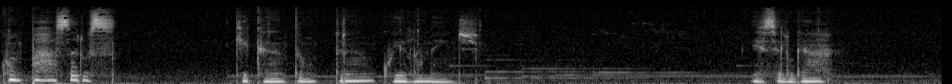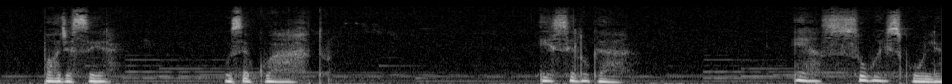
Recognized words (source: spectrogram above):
com pássaros que cantam tranquilamente. Esse lugar pode ser o seu quarto. Esse lugar é a sua escolha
